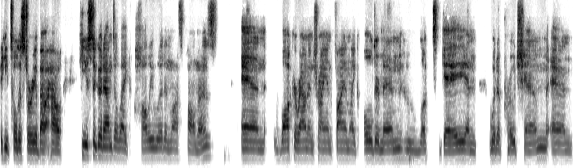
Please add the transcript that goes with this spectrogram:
he told a story about how he used to go down to like hollywood and las palmas and walk around and try and find like older men who looked gay and would approach him and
